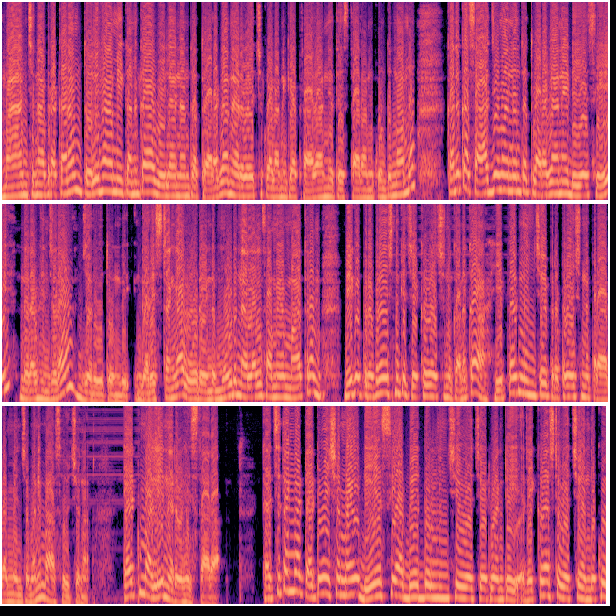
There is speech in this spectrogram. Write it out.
మా అంచనా ప్రకారం తొలి హామీ కనుక వీలైనంత త్వరగా నెరవేర్చుకోవడానికే ప్రాధాన్యత ఇస్తారనుకుంటున్నాము. కనుక సాధ్యమైనంత త్వరగానే డిఎస్సి నిర్వహించడం జరుగుతుంది. గరిష్టంగా ఓ రెండు మూడు నెలల సమయం మాత్రం మీకు ప్రిపరేషన్కి చెక్కవచ్చును కనుక ఇప్పటి నుంచే ప్రిపరేషన్ ప్రారంభించమని మా సూచన. టెట్ మళ్ళీ నిర్వహిస్తారా? ఖచ్చితంగా టెట్ విషయమై డిఎస్సి అభ్యర్థుల నుంచి వచ్చేటువంటి రిక్వెస్ట్ వచ్చేందుకు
